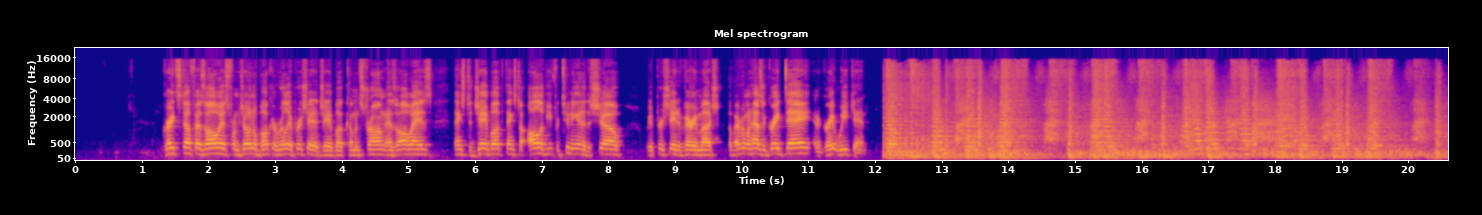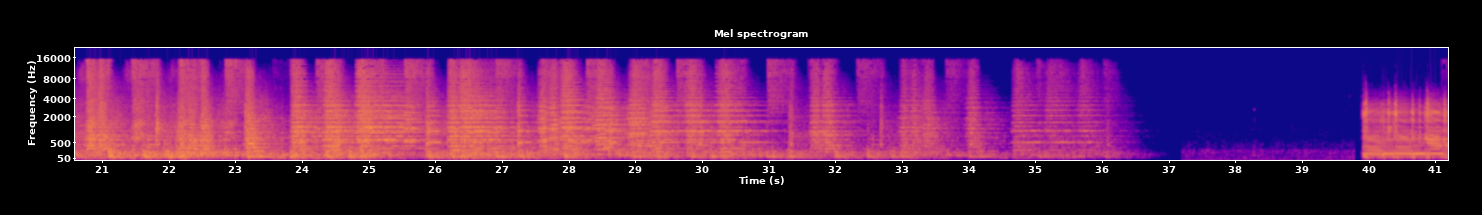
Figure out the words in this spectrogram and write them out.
Great stuff as always from Jonah Booker. Really appreciate it, Jay Book. Coming strong as always. Thanks to Jay Book. Thanks to all of you for tuning into the show. We appreciate it very much. Hope everyone has a great day and a great weekend.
